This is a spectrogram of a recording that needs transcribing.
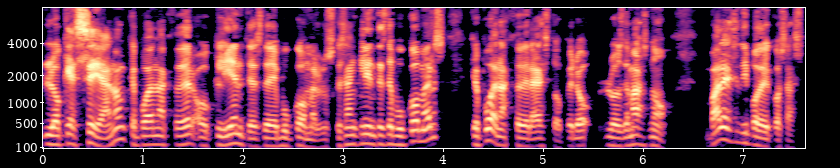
lo que sea, ¿no? Que puedan acceder, o clientes de WooCommerce, los que sean clientes de WooCommerce, que puedan acceder a esto, pero los demás no. ¿Vale? Ese tipo de cosas.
